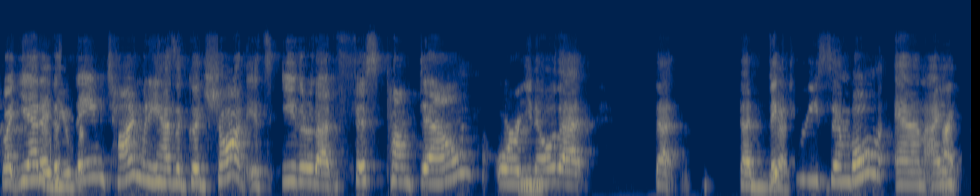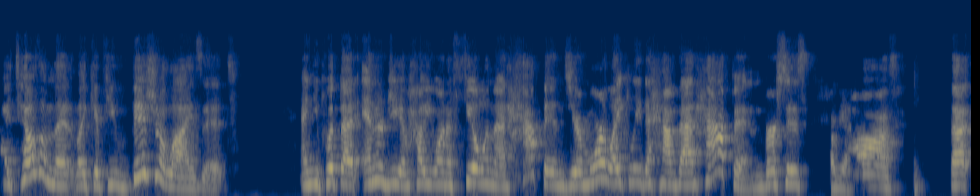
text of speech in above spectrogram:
but yet at and the you, same time, when he has a good shot, it's either that fist pump down or, mm-hmm. you know, that, that, that victory yes. symbol. And I, right. I tell them that like, if you visualize it, and you put that energy of how you want to feel when that happens, you're more likely to have that happen versus oh, yeah. oh that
